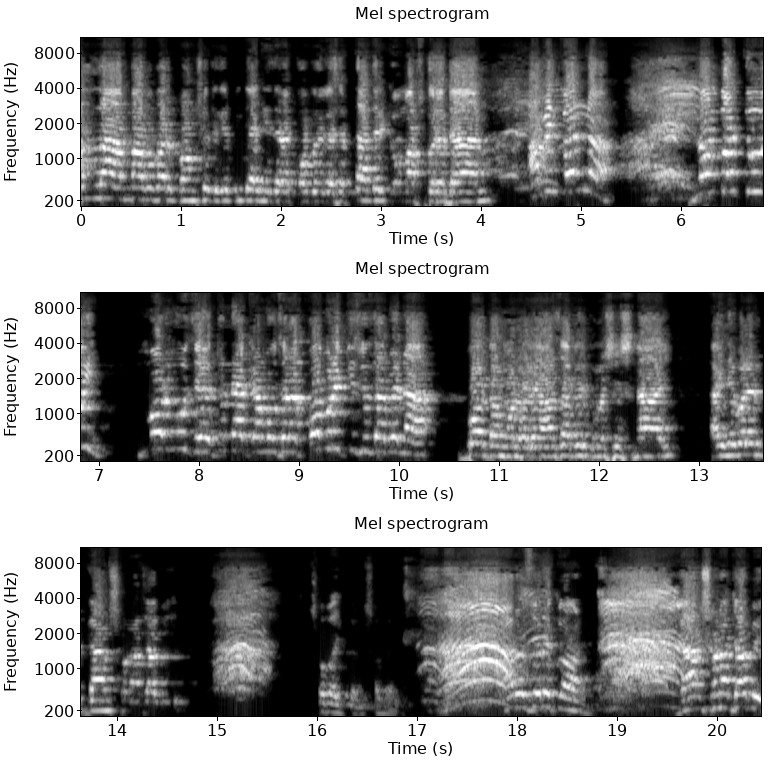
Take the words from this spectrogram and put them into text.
আল্লাহ মা বাবার বংশ থেকে বিদায় নিয়ে যারা কবরে গেছে তাদেরকেও মাফ করে দেন। আমিন করেন না? নম্বর দুই ছাড়া কবরে কিছু যাবে না। হলে আজাবের কোনো শেষ নাই। তাইলে বলেন, গান শোনা যাবে। সবাই কন, সবাই। আরও জোরে কন। গান শোনা যাবে।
